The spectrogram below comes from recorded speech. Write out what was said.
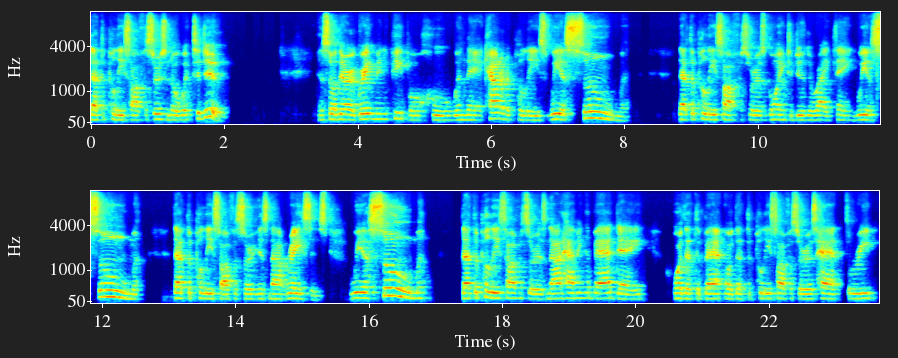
that the police officers know what to do. And so there are a great many people who, when they encounter the police, we assume that the police officer is going to do the right thing. We assume that the police officer is not racist. We assume that the police officer is not having a bad day or that the bad or that the police officer has had three,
